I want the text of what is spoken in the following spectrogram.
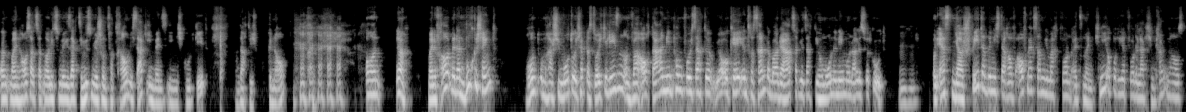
äh, mein Hausarzt hat neulich zu mir gesagt, Sie müssen mir schon vertrauen. Ich sage Ihnen, wenn es Ihnen nicht gut geht. Dann dachte ich, genau. und ja, meine Frau hat mir dann ein Buch geschenkt rund um Hashimoto. Ich habe das durchgelesen und war auch da an dem Punkt, wo ich sagte, ja, okay, interessant, aber der Arzt hat gesagt, die Hormone nehmen und alles wird gut. Mhm. Und erst ein Jahr später bin ich darauf aufmerksam gemacht worden, als mein Knie operiert wurde, lag ich im Krankenhaus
